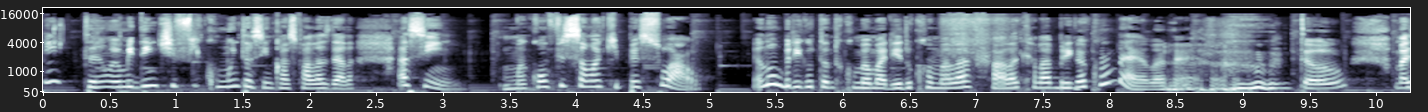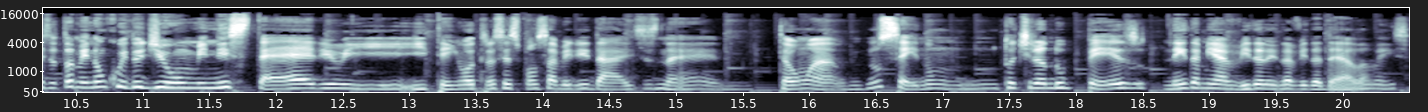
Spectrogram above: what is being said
Então, eu me identifico muito assim com as falas dela. Assim, uma confissão aqui pessoal. Eu não brigo tanto com meu marido como ela fala que ela briga com dela, né? então, mas eu também não cuido de um ministério e, e tem outras responsabilidades, né? Então, ah, não sei, não, não tô tirando o peso nem da minha vida, nem da vida dela, mas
